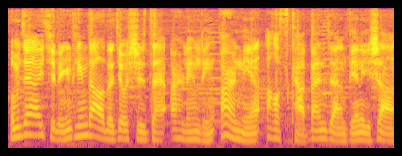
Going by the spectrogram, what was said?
我们将要一起聆听到的，就是在二零零二年奥斯卡颁奖典礼上，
